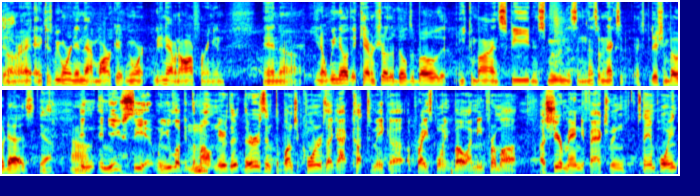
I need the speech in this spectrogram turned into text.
Yeah. All right, and because we weren't in that market, we weren't, we didn't have an offering, and And uh, you know, we know that Kevin Strother builds a bow that he combines speed and smoothness, and that's what an ex- expedition bow does. Yeah. Uh, and, and you see it when you look at the Mhm. Mountaineer. There, there isn't a bunch of corners that got cut to make a, a price point bow. I mean, from a, a sheer manufacturing standpoint,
